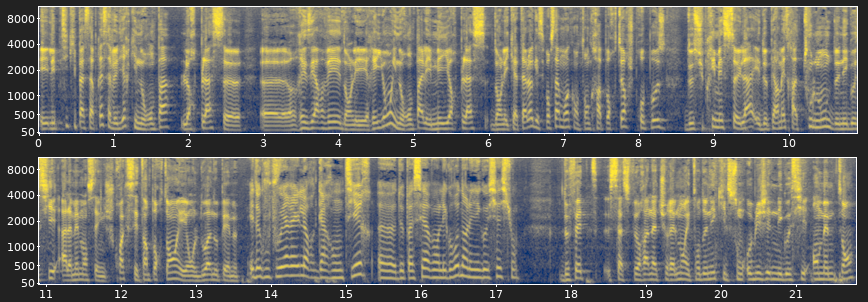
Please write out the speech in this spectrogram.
Et les petits qui passent après, ça veut dire qu'ils n'auront pas leur place euh, euh, réservée dans les rayons, ils n'auront pas les meilleures places dans les catalogues. Et c'est pour ça, moi, qu'en tant que rapporteur, je propose de supprimer ce seuil-là et de permettre à tout le monde de négocier à la même enseigne. Je crois que c'est important et on le doit à nos PME. Et donc, vous pouvez leur garantir euh, de passer avant les gros dans les négociations de fait, ça se fera naturellement, étant donné qu'ils sont obligés de négocier en même temps.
